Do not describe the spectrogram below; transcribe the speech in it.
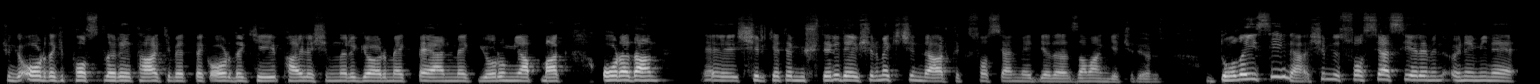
Çünkü oradaki postları takip etmek, oradaki paylaşımları görmek, beğenmek, yorum yapmak, oradan e, şirkete müşteri devşirmek için de artık sosyal medyada zaman geçiriyoruz. Dolayısıyla şimdi sosyal CRM'in önemine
